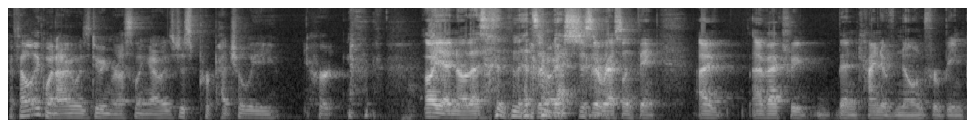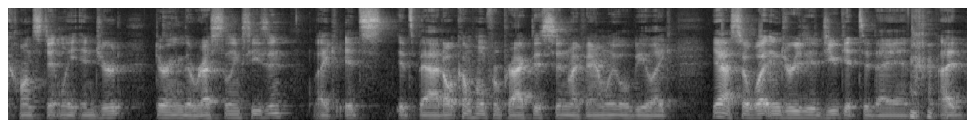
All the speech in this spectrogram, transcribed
I felt like when I was doing wrestling, I was just perpetually hurt. Oh yeah, no, that's that's a, that's just a wrestling thing. I've I've actually been kind of known for being constantly injured during the wrestling season. Like it's it's bad. I'll come home from practice and my family will be like, "Yeah, so what injury did you get today?" And I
